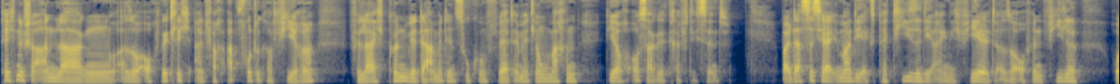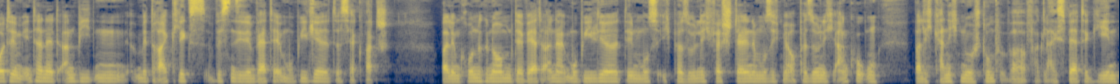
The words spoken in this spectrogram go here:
technische Anlagen, also auch wirklich einfach abfotografiere. Vielleicht können wir damit in Zukunft Wertermittlungen machen, die auch aussagekräftig sind. Weil das ist ja immer die Expertise, die eigentlich fehlt. Also auch wenn viele heute im Internet anbieten, mit drei Klicks wissen sie den Wert der Immobilie, das ist ja Quatsch weil im Grunde genommen der Wert einer Immobilie, den muss ich persönlich feststellen, den muss ich mir auch persönlich angucken, weil ich kann nicht nur stumpf über Vergleichswerte gehen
